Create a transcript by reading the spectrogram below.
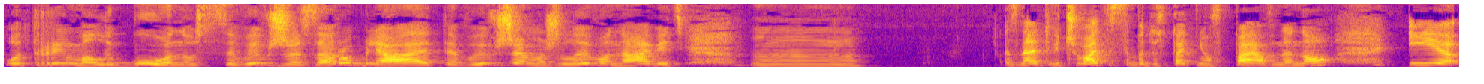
отримали бонуси, ви вже заробляєте, ви вже, можливо, навіть. М Знаєте, відчувати себе достатньо впевнено, і е,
